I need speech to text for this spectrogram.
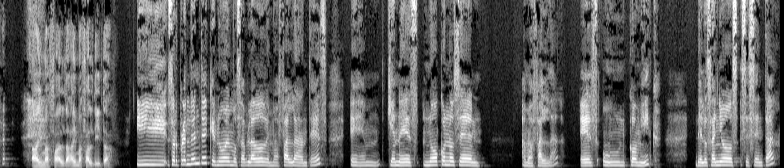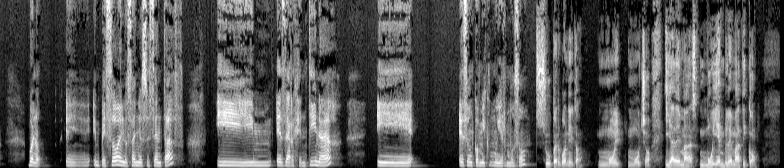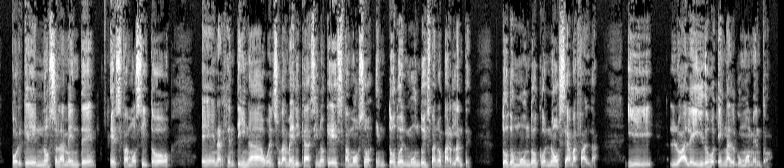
Ay, Mafalda, ay, Mafaldita. Y sorprendente que no hemos hablado de Mafalda antes. Em, quienes no conocen a Mafalda, es un cómic de los años 60. Bueno, eh, empezó en los años 60 y mm, es de Argentina y es un cómic muy hermoso. Súper bonito, muy, mucho. Y además muy emblemático, porque no solamente es famosito en Argentina o en Sudamérica, sino que es famoso en todo el mundo hispanoparlante. Todo mundo conoce a Mafalda y lo ha leído en algún momento.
